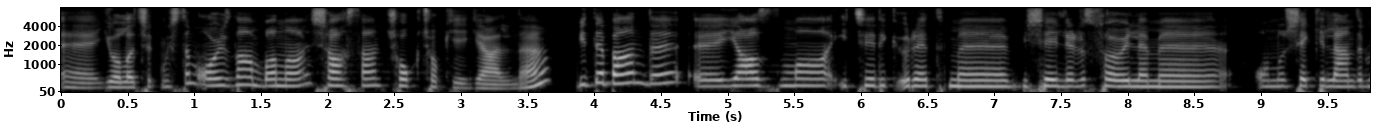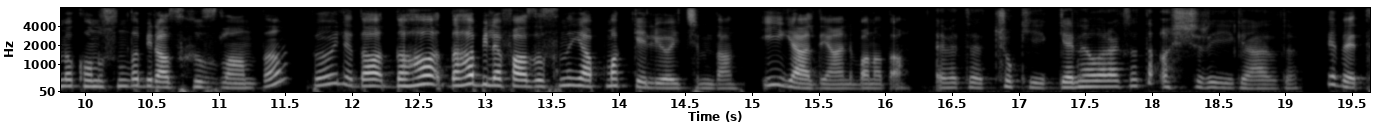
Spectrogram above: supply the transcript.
e, yola çıkmıştım. O yüzden bana şahsen çok çok iyi geldi. Bir de ben de e, yazma, içerik üretme, bir şeyleri söyleme, onu şekillendirme konusunda biraz hızlandım. Böyle daha daha daha bile fazlasını yapmak geliyor içimden. İyi geldi yani bana da. Evet evet çok iyi. Genel olarak zaten aşırı iyi geldi. Evet,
